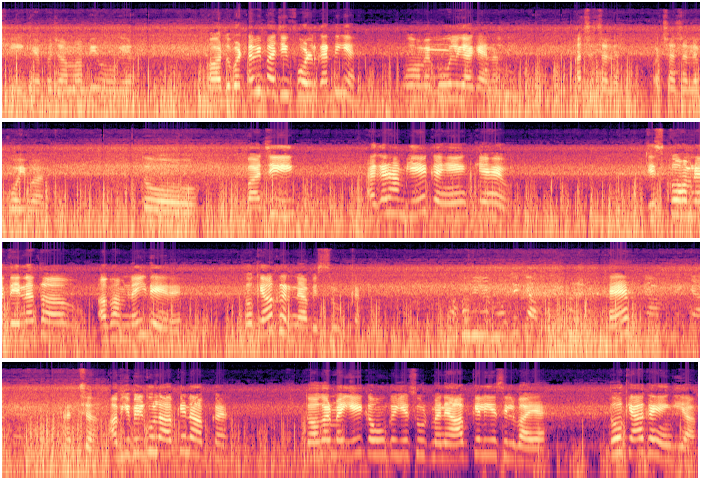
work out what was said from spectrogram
ठीक है, पजामा भी हो गया। और दुपट्टा भी बाजी फोल्ड कर दिया? वो हमें भूल गया कहना। अच्छा चले। अच्छा चले, कोई बात तो बाजी अगर हम ये कहें कि जिसको हमने देना था अब हम नहीं दे रहे तो क्या करना है अब इस सूट का? ये मुझे क्या है? अच्छा अब ये बिल्कुल आपके नाप का है। तो अगर मैं ये कहूँ कि ये सूट मैंने आपके लिए सिलवाया है तो क्या कहेंगी आप?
